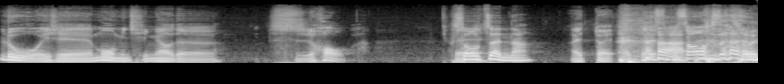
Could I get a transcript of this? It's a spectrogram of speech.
录我一些莫名其妙的时候吧，收正呢。哎，对，什么时候 是存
